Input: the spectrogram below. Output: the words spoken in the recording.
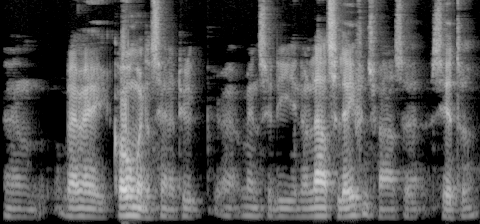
En bij mij komen, dat zijn natuurlijk uh, mensen die in hun laatste levensfase zitten.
